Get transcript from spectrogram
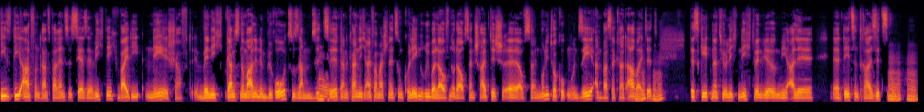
die, die Art von Transparenz ist sehr, sehr wichtig, weil die Nähe schafft. Wenn ich ganz normal in einem Büro zusammensitze, mhm. dann kann ich einfach mal schnell zum Kollegen rüberlaufen oder auf seinen Schreibtisch, äh, auf seinen Monitor gucken und sehe, an was er gerade arbeitet. Mhm, mhm. das geht natürlich nicht, wenn wir irgendwie alle äh, dezentral sitzen. Mhm. mhm.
